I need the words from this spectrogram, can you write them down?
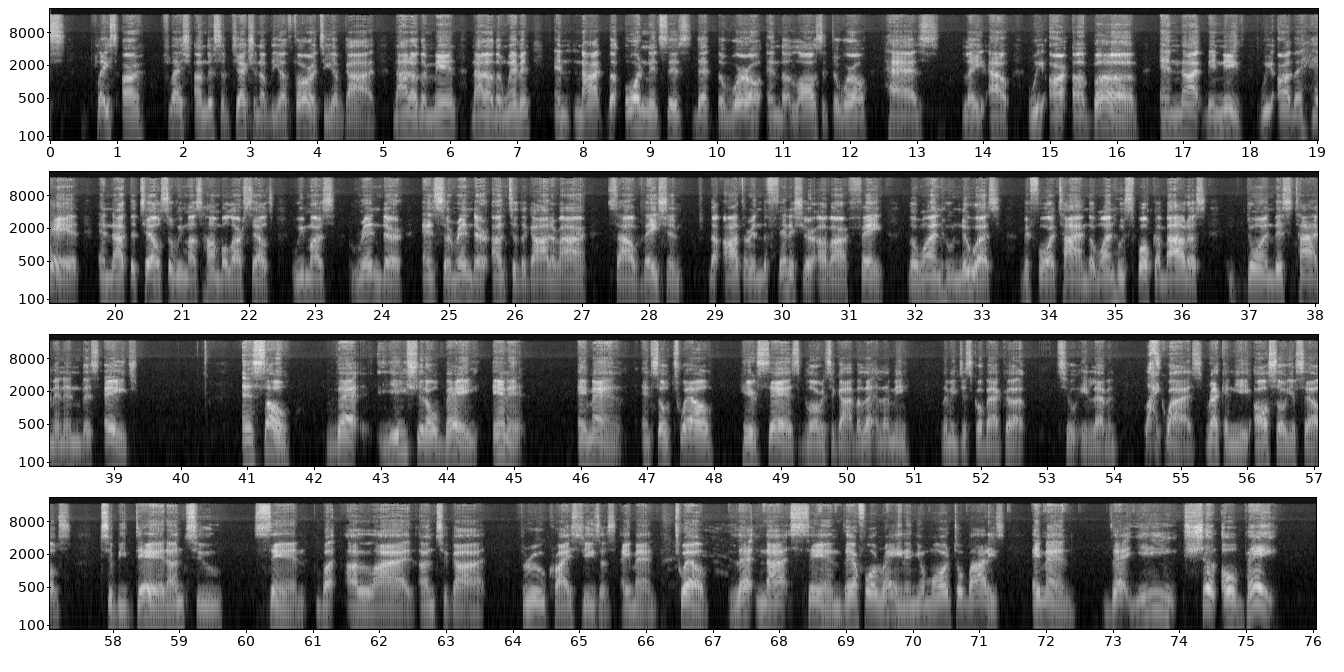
place our flesh under subjection of the authority of God, not other men, not other women, and not the ordinances that the world and the laws that the world has laid out. We are above and not beneath. We are the head and not the tail. So we must humble ourselves. We must render and surrender unto the God of our salvation, the author and the finisher of our faith, the one who knew us before time, the one who spoke about us during this time and in this age. And so that ye should obey in it Amen. And so 12 here says, glory to God. But let, let me let me just go back up to 11. Likewise, reckon ye also yourselves to be dead unto sin, but alive unto God through Christ Jesus. Amen. 12. Let not sin therefore reign in your mortal bodies. Amen. That ye should obey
